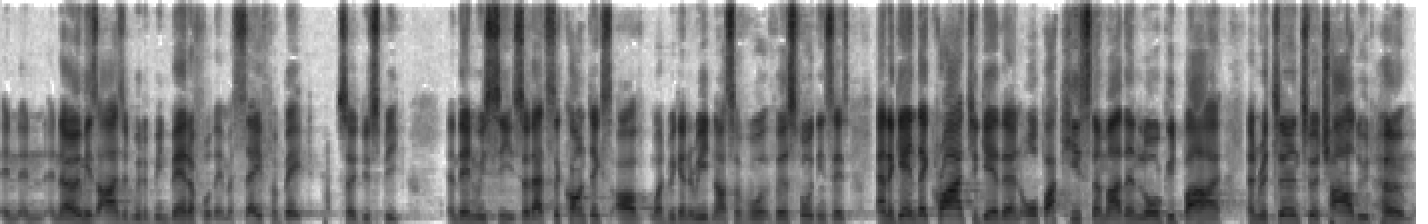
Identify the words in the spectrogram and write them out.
in, in, in, Naomi's eyes, it would have been better for them, a safer bet, so to speak. And then we see, so that's the context of what we're going to read now. So verse 14 says, And again they cried together, and Orpah kissed her mother in law goodbye and returned to her childhood home.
